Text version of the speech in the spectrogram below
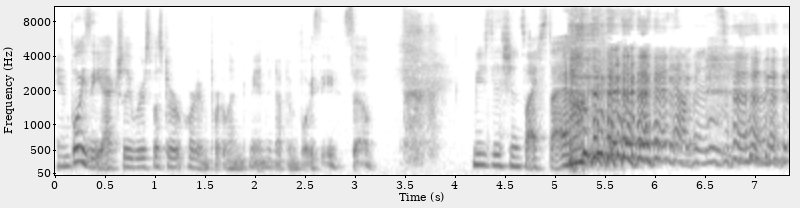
in Boise. Actually, we were supposed to record it in Portland. We ended up in Boise. So Musician's lifestyle. it happens.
